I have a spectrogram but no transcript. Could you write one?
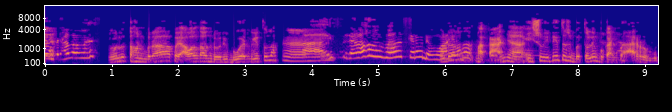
tahun berapa mas? Dulu tahun berapa ya? Awal tahun 2000-an gitu lah. Hmm. Ah, itu udah lama banget, sekarang udah mulai. Udah lama, makanya isu ini tuh sebetulnya bukan baru.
